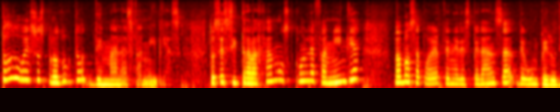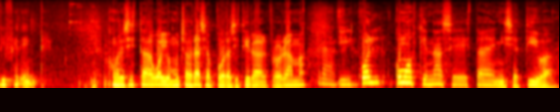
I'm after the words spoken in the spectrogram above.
todo eso es producto de malas familias. Entonces, si trabajamos con la familia, vamos a poder tener esperanza de un Perú diferente. Congresista Aguayo, muchas gracias por asistir al programa. Gracias. ¿Y cuál, cómo es que nace esta iniciativa?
